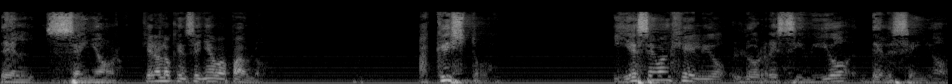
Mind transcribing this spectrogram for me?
del Señor. ¿Qué era lo que enseñaba Pablo? A Cristo. Y ese Evangelio lo recibió del Señor.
